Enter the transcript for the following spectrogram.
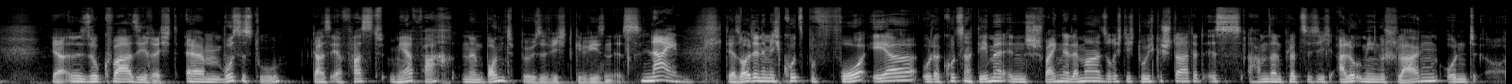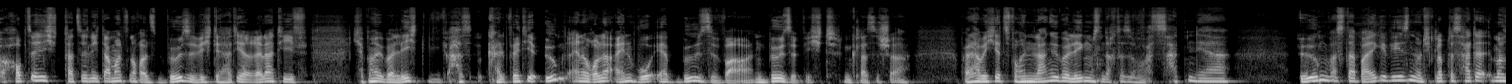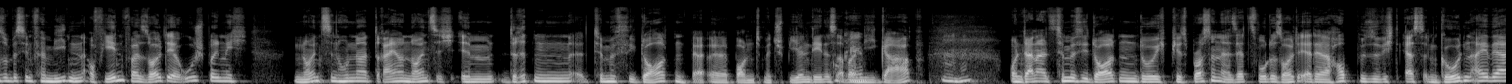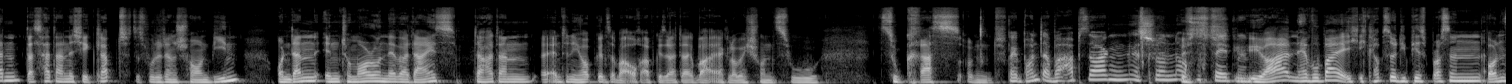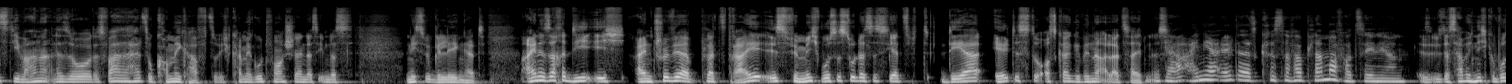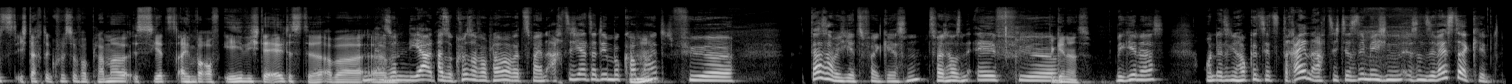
Ja, so quasi recht. Ähm, wusstest du, dass er fast mehrfach ein Bond-Bösewicht gewesen ist? Nein. Der sollte nämlich kurz bevor er oder kurz nachdem er in Schweigende Lämmer so richtig durchgestartet ist, haben dann plötzlich sich alle um ihn geschlagen und hauptsächlich tatsächlich damals noch als Bösewicht. Der hat ja relativ, ich habe mal überlegt, hast, fällt dir irgendeine Rolle ein, wo er böse war? Ein Bösewicht, ein klassischer. Weil habe ich jetzt vorhin lange überlegen müssen, dachte so, was hat denn der irgendwas dabei gewesen? Und ich glaube, das hat er immer so ein bisschen vermieden. Auf jeden Fall sollte er ursprünglich 1993 im dritten Timothy Dalton äh, Bond mitspielen, den es aber Okay. nie gab. Und dann als Timothy Dalton durch Pierce Brosnan ersetzt wurde, sollte er der Hauptbösewicht erst in Goldeneye werden. Das hat dann nicht geklappt. Das wurde dann Sean Bean. Und dann in Tomorrow Never Dies, da hat dann Anthony Hopkins aber auch abgesagt. Da war er, glaube ich, schon zu, zu krass und Bei Bond aber absagen ist schon auch ein ist- Statement. Ja, ne, wobei, ich, ich glaube so, die Pierce Brosnan Bonds, die waren alle so, das war halt so comichaft. So, ich kann mir gut vorstellen, dass ihm das nicht so gelegen hat. Eine Sache, die ich, ein Trivia Platz drei ist für mich, wusstest du, dass es jetzt der älteste Oscar-Gewinner aller Zeiten ist? Ja, ein Jahr älter als Christopher Plummer vor zehn Jahren. Das habe ich nicht gewusst. Ich dachte, Christopher Plummer ist jetzt einfach auf ewig der Älteste, aber ähm, Also, ja, also Christopher Plummer war 82, als er den bekommen Mhm. hat. Für, das habe ich jetzt vergessen, 2011 für Beginners. Beginners. Und Anthony Hopkins jetzt 83, das ist nämlich ein, ist ein Silvesterkind.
